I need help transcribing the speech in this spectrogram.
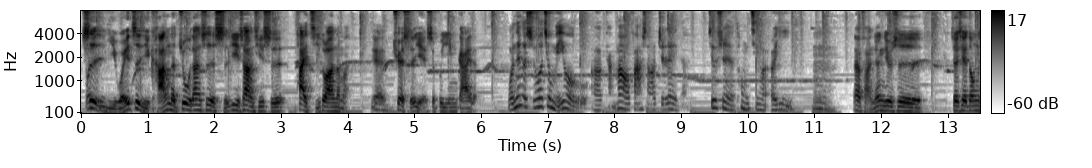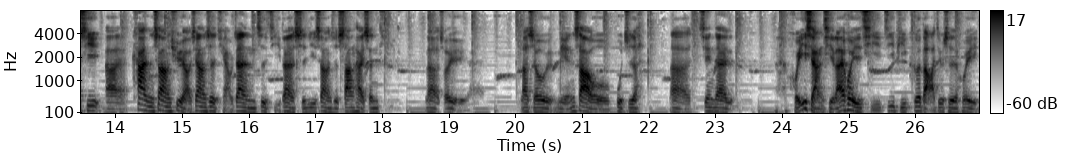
是以为自己扛得住，但是实际上其实太极端了嘛，也确实也是不应该的。我那个时候就没有呃感冒发烧之类的，就是痛经了而已。嗯，那反正就是这些东西啊、看上去好像是挑战自己，但实际上是伤害身体。那所以、呃那时候年少不知啊，那现在 回想起来会起鸡皮疙瘩，就是会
